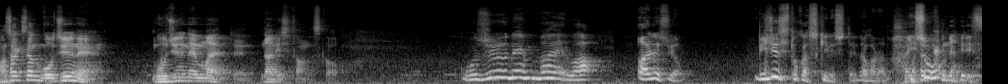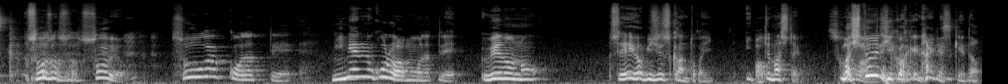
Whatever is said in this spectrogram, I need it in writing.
正木さん50年50年前って何してたんですか？50年前はあれですよ。美術とか好きでしてだから。小早くないですか？そうそうそうそうよ。小学校だって2年の頃はもうだって上野の西洋美術館とかい行ってましたよ。まあ一人で行くわけないですけど。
